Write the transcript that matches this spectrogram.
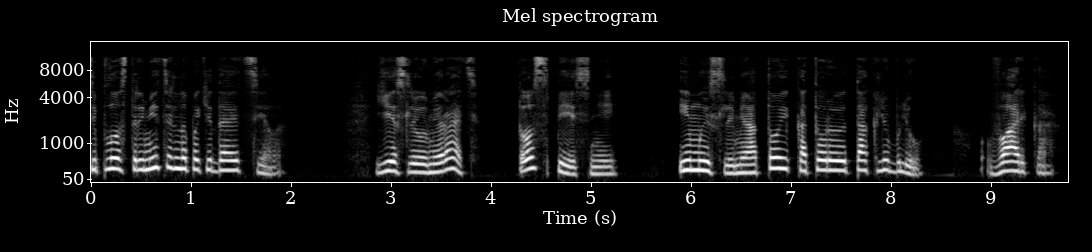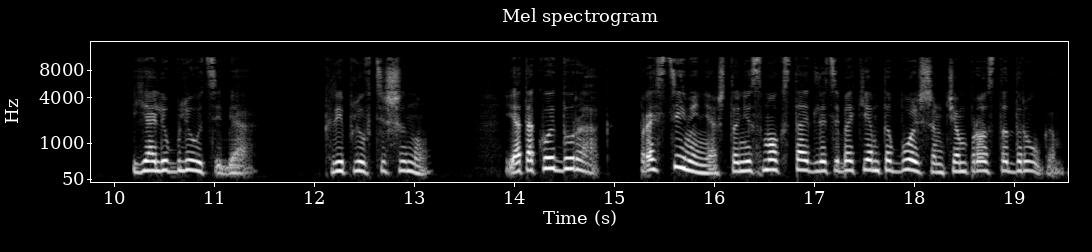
тепло стремительно покидает тело. Если умирать, то с песней и мыслями о той, которую так люблю. «Варька, я люблю тебя!» Креплю в тишину. «Я такой дурак. Прости меня, что не смог стать для тебя кем-то большим, чем просто другом.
